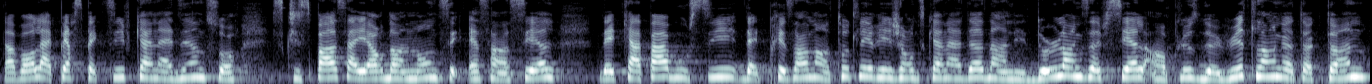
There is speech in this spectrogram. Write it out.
d'avoir la perspective canadienne sur ce qui se passe ailleurs dans le monde, c'est essentiel, d'être capable aussi d'être présent dans toutes les régions du Canada, dans les deux langues officielles, en plus de huit langues autochtones.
